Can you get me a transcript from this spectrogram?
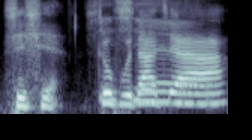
谢谢，祝福大家。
